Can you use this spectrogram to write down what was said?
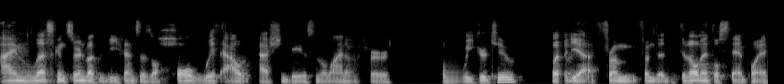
I'm less concerned about the defense as a whole without Ashton Davis in the lineup for a week or two. But yeah, from from the developmental standpoint, I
